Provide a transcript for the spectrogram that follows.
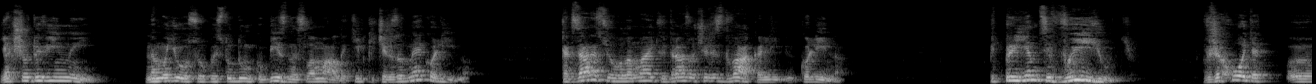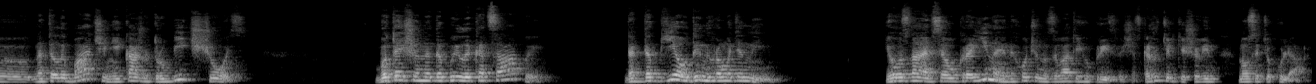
Якщо до війни, на мою особисту думку, бізнес ламали тільки через одне коліно, так зараз його ламають відразу через два коліна. Підприємці виють, вже ходять е, на телебачення і кажуть, робіть щось. Бо те, що не добили кацапи, так доб'є один громадянин. Його знає вся Україна, я не хочу називати його прізвище. Скажу тільки, що він носить окуляри.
